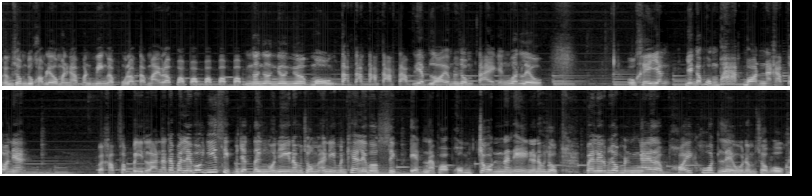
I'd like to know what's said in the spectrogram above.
ท่านผู้ชมดูความเร็วมันครับ มันวิ่งแบบหูเราตับไหมแล้วปอบปอบปอบปอบปอบเงื้อเงื้อเงื้อเงื้อโมงตับตับตับตับตับเรียบร้อยครับท่านผู้ชมแตกอย่างรวดเร็ว โอเคยังยังกับผมพากบอลนะครับ ตอนเนี้ยไปครับสปีดรันนะถ้าเป็นเลเวล 20 มันจะตึงกว่านี้นะท่านผู้ชม อันนี้มันแค่เลเวล 11 นะ เพราะผมจนนั่นเองนะท่านผู้ชม ไปเลยท่านผู้ชมเป็นไงล่ะพอยต์โคตรเร็วนะท่านผู้ชม โอเค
